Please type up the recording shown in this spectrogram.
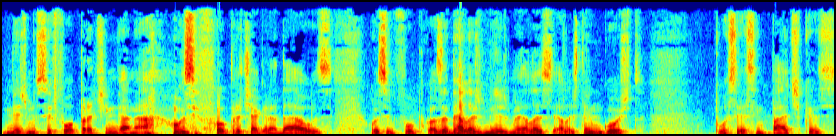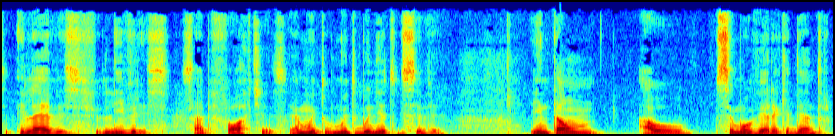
mesmo se for para te enganar ou se for para te agradar ou se, ou se for por causa delas mesmas, elas elas têm um gosto por ser simpáticas e leves, livres, sabe, fortes. É muito muito bonito de se ver. Então, ao se mover aqui dentro,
